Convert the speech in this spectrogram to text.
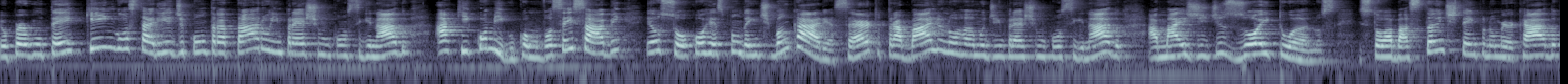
eu perguntei quem gostaria de contratar o empréstimo consignado aqui comigo. Como vocês sabem, eu sou correspondente bancária, certo? Trabalho no ramo de empréstimo consignado há mais de 18 anos. Estou há bastante tempo no mercado,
